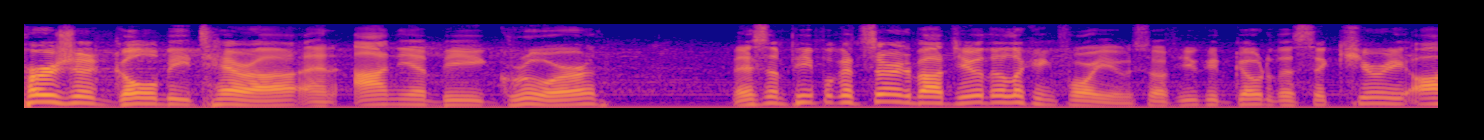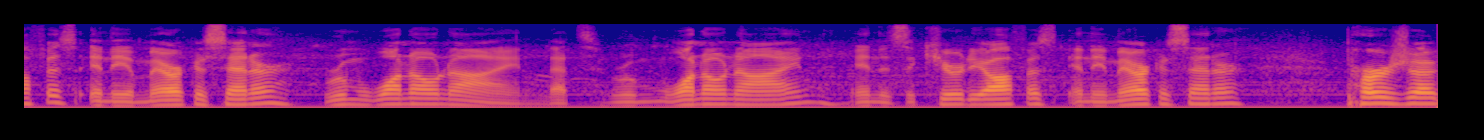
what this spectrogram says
Persia Golby Terra and Anya B. Gruer. There's some people concerned about you. They're looking for you. So if you could go to the security office in the America Center, room 109. That's room 109 in the security office in the America Center. Persia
